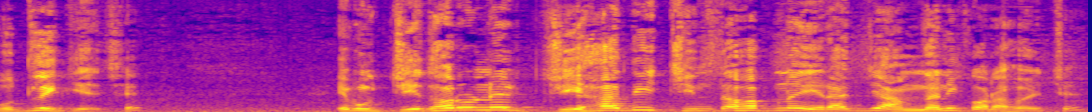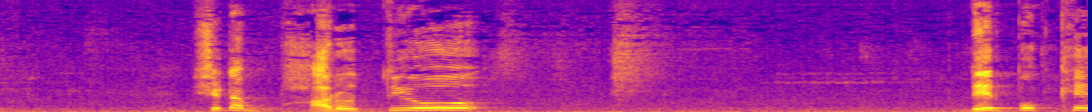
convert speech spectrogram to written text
বদলে গিয়েছে এবং যে ধরনের জেহাদি চিন্তাভাবনা এ রাজ্যে আমদানি করা হয়েছে, সেটা ভারতীয় দের পক্ষে,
